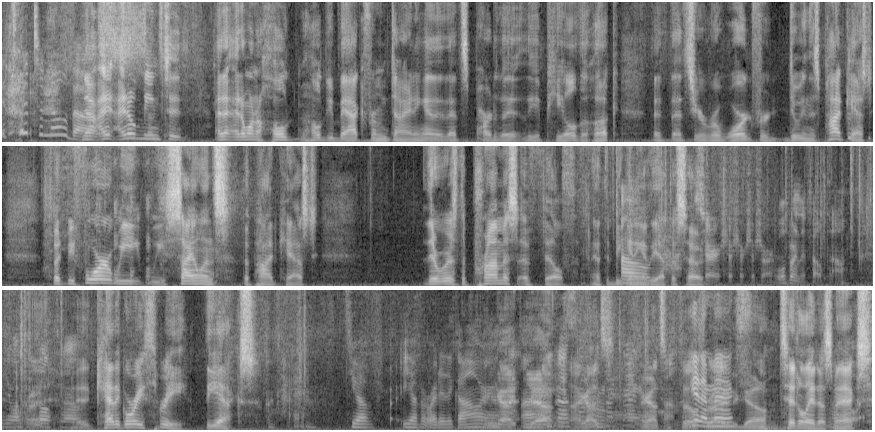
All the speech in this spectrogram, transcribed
It's good to know, though. Now, I, I don't mean to. I, I don't want to hold hold you back from dining. Uh, That's part of the, the appeal, the hook. That that's your reward for doing this podcast. but before we we silence the podcast, there was the promise of filth at the beginning Oh, of the yeah. episode. Sure, sure, sure, sure, sure. We'll bring the filth now. You want the filth now? Uh, Category three, the X. Okay. Do you have you have it ready to go? Or? I got, yeah, right. I got, I got some filth Get it, ready Max. to go. Titillate us, Max.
